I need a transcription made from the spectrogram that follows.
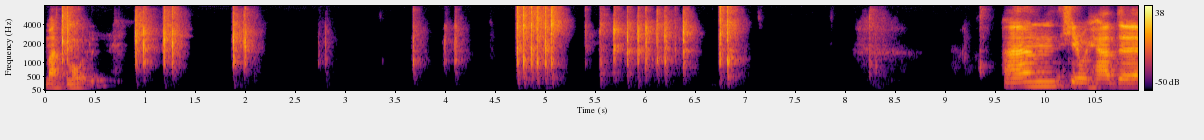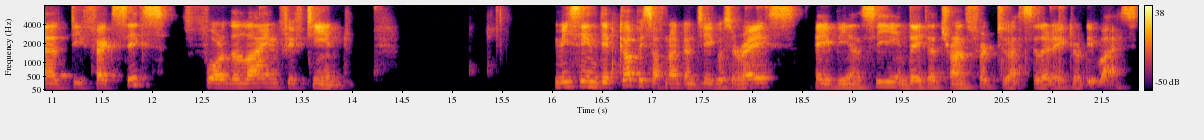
matmul. And here we have the defect six for the line 15. Missing deep copies of non-contiguous arrays A, B, and C in data transferred to accelerator device.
